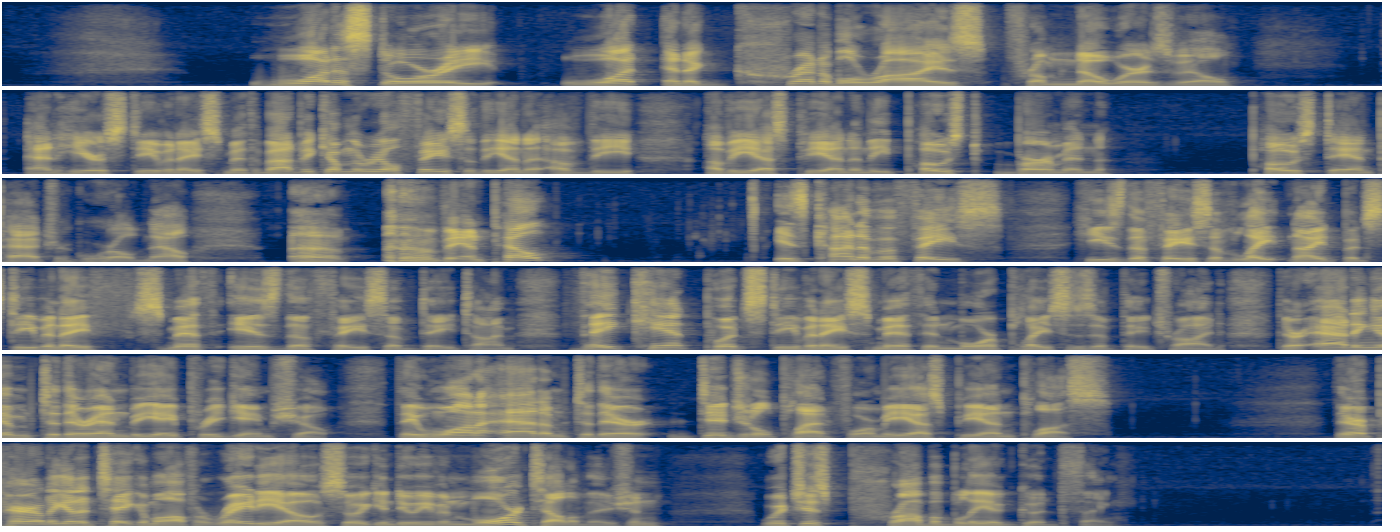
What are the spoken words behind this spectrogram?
What a story. What an incredible rise from Nowheresville. And here's Stephen A. Smith about to become the real face of the of the of ESPN in the post Berman, post Dan Patrick world. Now, uh, Van Pelt is kind of a face. He's the face of late night, but Stephen A. Smith is the face of daytime. They can't put Stephen A. Smith in more places if they tried. They're adding him to their NBA pregame show. They want to add him to their digital platform, ESPN Plus. They're apparently going to take him off of radio so he can do even more television, which is probably a good thing.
